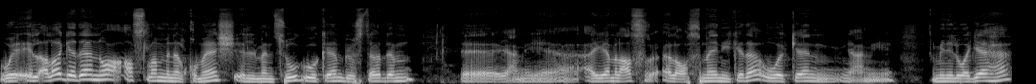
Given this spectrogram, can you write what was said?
والألاجة ده نوع أصلا من القماش المنسوج وكان بيستخدم يعني أيام العصر العثماني كده وكان يعني من الوجاهة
